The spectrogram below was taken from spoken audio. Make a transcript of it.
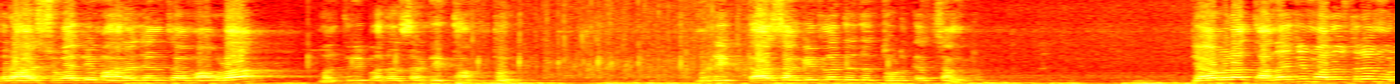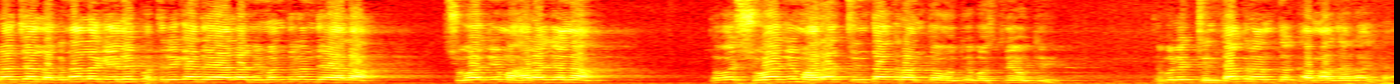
तर हा शिवाजी महाराजांचा मावळा मंत्रीपदासाठी थांबतो म्हणजे का सांगितलं त्याचं थोडक्यात सांगतो. ज्या वेळा तानाजी मालुसरे मुलाच्या लग्नाला गेले पत्रिका द्यायला निमंत्रण द्यायला शिवाजी महाराजांना तेव्हा शिवाजी महाराज चिंताक्रांत होते बसले होते. ते बोले चिंताक्रांत का माझा राजा?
